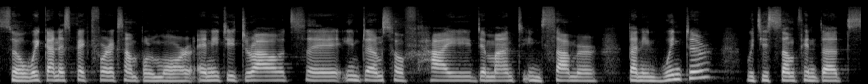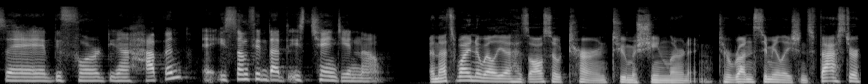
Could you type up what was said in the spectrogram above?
So we can expect, for example, more energy droughts uh, in terms of high demand in summer than in winter, which is something that uh, before didn't happen. Uh, it's something that is changing now. And that's why Noelia has also turned to machine learning to run simulations faster,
